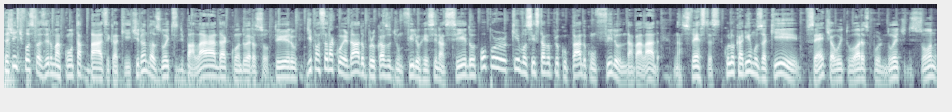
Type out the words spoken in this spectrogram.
Se a gente fosse fazer uma conta básica aqui, tirando as noites de balada, quando era solteiro, de passar acordado por causa de um filho recém-nascido, ou porque você estava preocupado com o filho na balada, nas festas, colocaríamos aqui 7 a 8 horas por noite de sono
